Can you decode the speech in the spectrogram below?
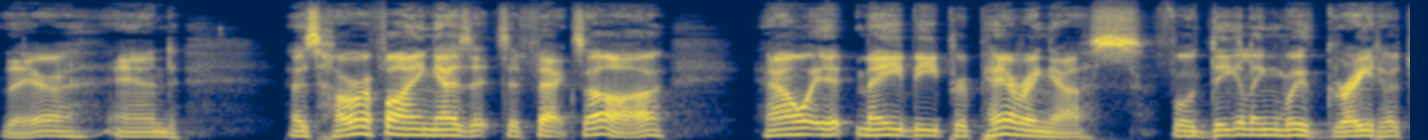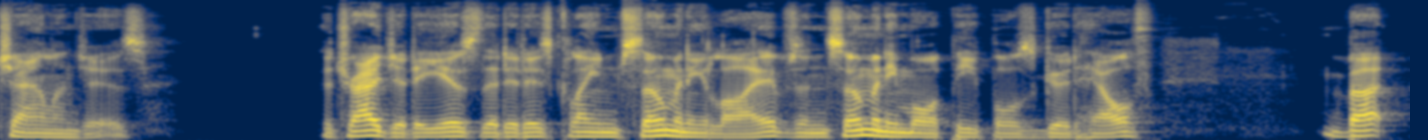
there, and as horrifying as its effects are, how it may be preparing us for dealing with greater challenges. The tragedy is that it has claimed so many lives and so many more people's good health. But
